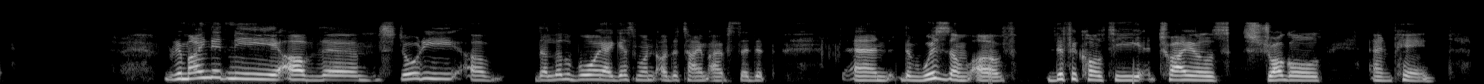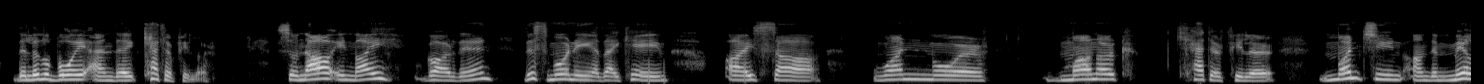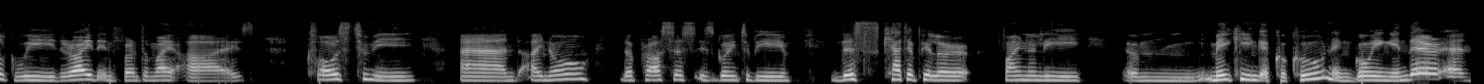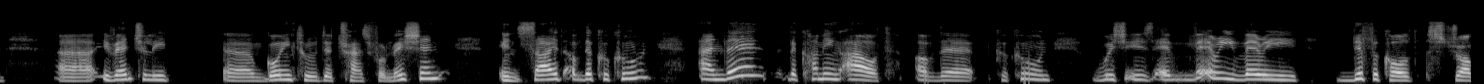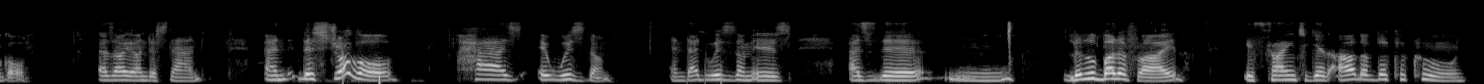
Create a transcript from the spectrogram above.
reminded me of the story of the little boy. I guess one other time I've said it, and the wisdom of difficulty, trials, struggle, and pain. The little boy and the caterpillar. So now in my garden, this morning as I came, I saw one more monarch caterpillar munching on the milkweed right in front of my eyes, close to me. And I know the process is going to be this caterpillar finally um, making a cocoon and going in there and uh, eventually uh, going through the transformation inside of the cocoon and then the coming out of the cocoon, which is a very, very difficult struggle, as I understand. And the struggle has a wisdom, and that wisdom is as the mm, little butterfly is trying to get out of the cocoon,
